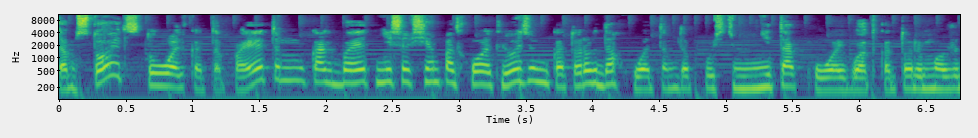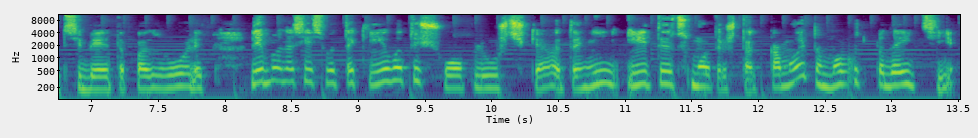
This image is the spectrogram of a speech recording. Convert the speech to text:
там стоит столько-то, поэтому как бы это не совсем подходит людям, у которых доход там, допустим, не такой вот, который может себе это позволить. Либо у нас есть вот такие вот еще плюшечки, а вот они, и ты смотришь так, кому это может подойти.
